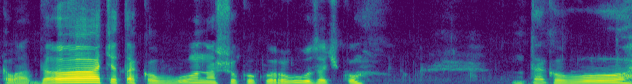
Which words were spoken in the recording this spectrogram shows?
Вкладати таково нашу кукурузочку. Таково.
